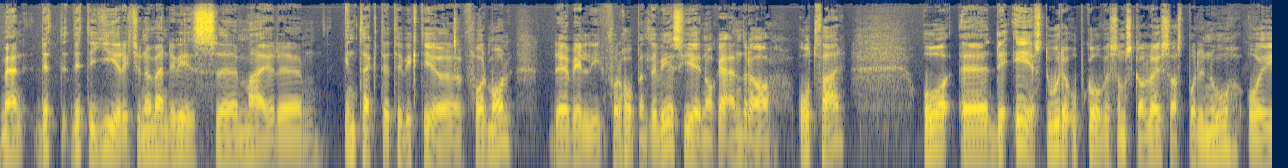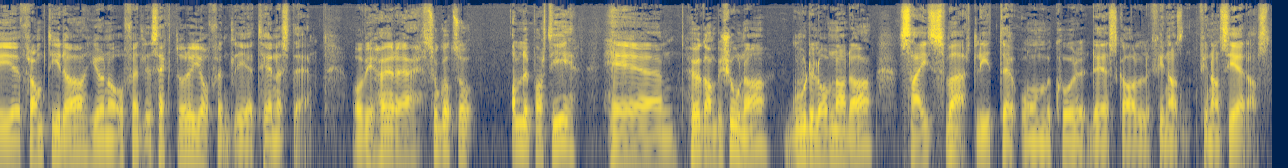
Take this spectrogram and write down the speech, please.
Men dette, dette gir ikke nødvendigvis eh, mer inntekter til viktige formål. Det vil forhåpentligvis gi noe endra atferd. Og eh, det er store oppgaver som skal løses både nå og i framtida gjennom offentlig sektor og i offentlige tjenester. Og vi hører så godt som alle partier har eh, høye ambisjoner, gode lovnader, sier svært lite om hvor det skal finansieres.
